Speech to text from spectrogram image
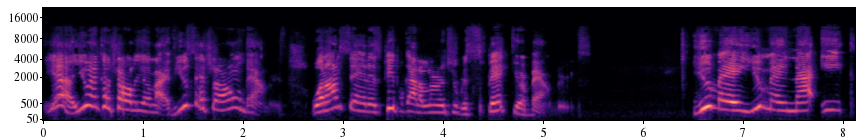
yeah, you in control of your life. You set your own boundaries. What I'm saying is people got to learn to respect your boundaries. You may you may not eat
